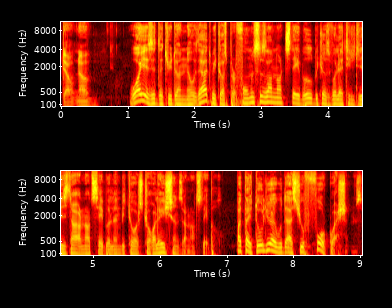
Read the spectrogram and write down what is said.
don't know. Why is it that you don't know that? Because performances are not stable, because volatilities are not stable, and because correlations are not stable. But I told you I would ask you four questions.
